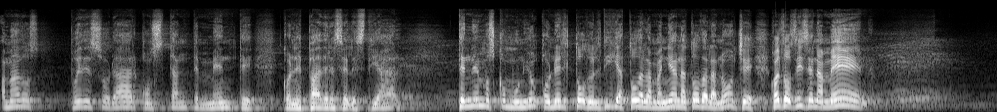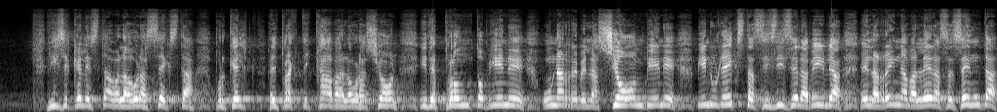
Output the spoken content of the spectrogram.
Amados, puedes orar constantemente con el Padre Celestial. Tenemos comunión con Él todo el día, toda la mañana, toda la noche. ¿Cuántos dicen amén? Dice que él estaba a la hora sexta porque él, practicaba la oración y de pronto viene una revelación, viene, viene un éxtasis, dice la Biblia en la Reina Valera 60,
